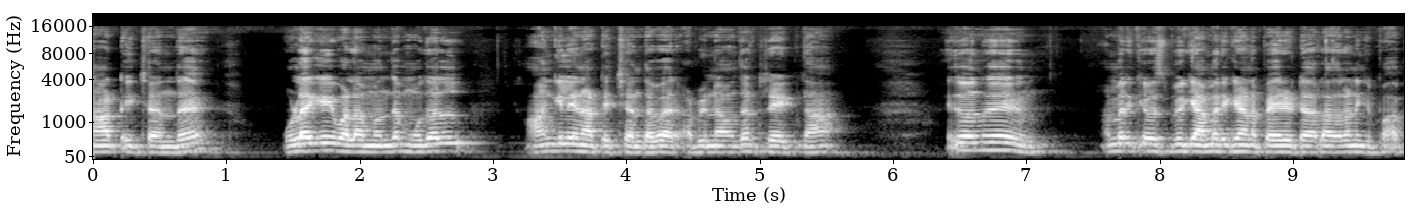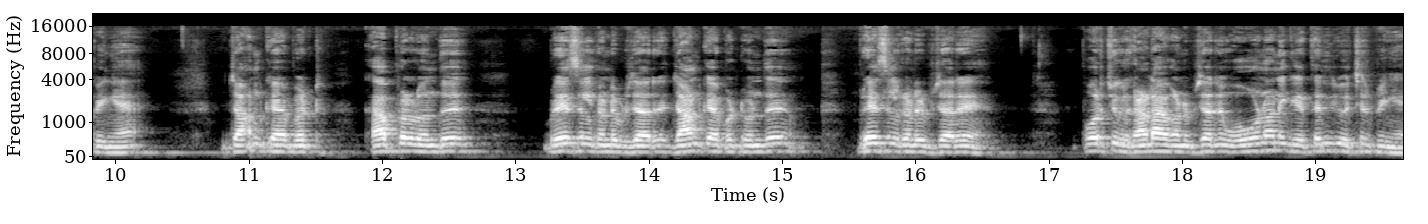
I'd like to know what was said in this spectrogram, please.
நாட்டை சேர்ந்த உலகை வளம் வந்த முதல் ஆங்கிலேய நாட்டை சேர்ந்தவர் அப்படின்னா வந்து ட்ரேக் தான். இது வந்து அமெரிக்க வெஸ்பிக்கு அமெரிக்கான பெயரிட்டார் அதெல்லாம் நீங்கள் பார்ப்பீங்க ஜான் கேபர்ட் காப்ரல் வந்து பிரேசில் கண்டுபிடிச்சார். ஜான் கேபர்ட் வந்து பிரேசில் கண்டுபிடிச்சார் போர்ச்சுகல் கனடாவை கண்டுபிடிச்சாருன்னு ஒவ்வொன்றா நீங்கள் தெரிஞ்சு வச்சுருப்பீங்க.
